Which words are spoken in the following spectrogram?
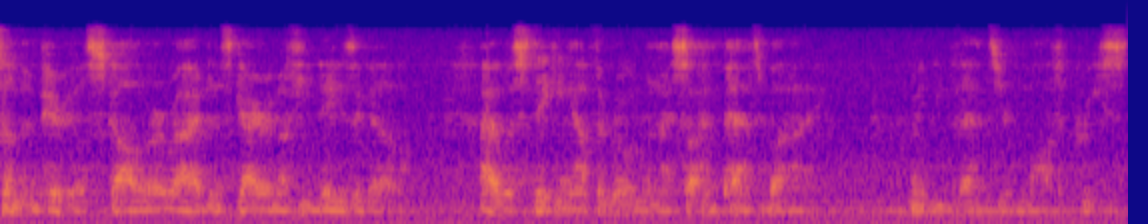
Some Imperial scholar arrived in Skyrim a few days ago. I was staking out the road when I saw him pass by. Maybe that's your moth priest.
